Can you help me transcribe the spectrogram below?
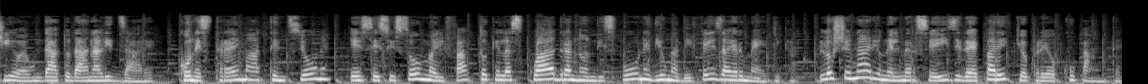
Cio è un dato da analizzare, con estrema attenzione, e se si somma il fatto che la squadra non dispone di una difesa ermetica, lo scenario nel Merseyside è parecchio preoccupante.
